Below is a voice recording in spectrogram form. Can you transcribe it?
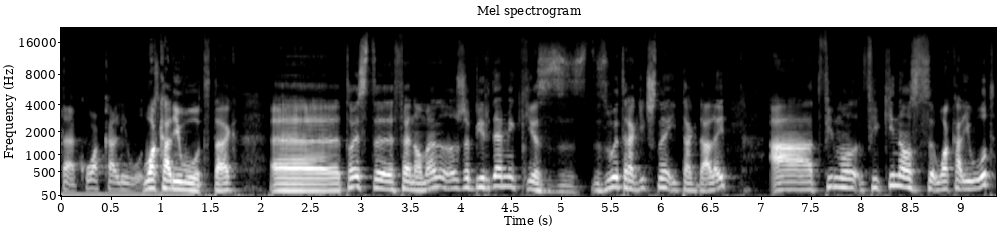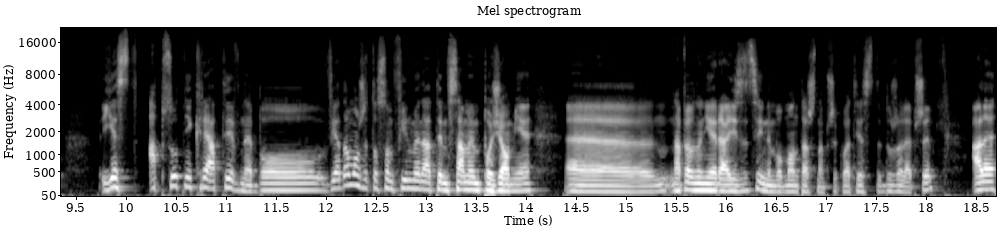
Tak, Wakaliwood. Wakaliwood, tak. E, to jest e, fenomen, że Birdemic jest zły, tragiczny i tak dalej, a film, kino z Wakaliwood jest absolutnie kreatywne, bo wiadomo, że to są filmy na tym samym poziomie, e, na pewno nie realizacyjnym, bo montaż na przykład jest dużo lepszy, ale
